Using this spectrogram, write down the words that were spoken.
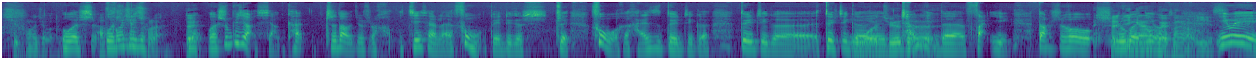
系统的角度，我是我分析出来。对，我是比较想看，知道就是接下来父母对这个是对父母和孩子对这个对这个对这个产品的反应。到时候如果你有，因为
